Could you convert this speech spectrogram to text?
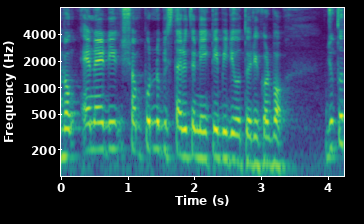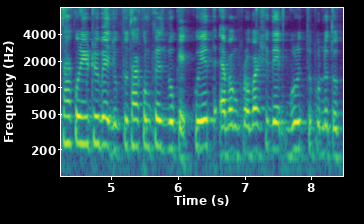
এবং এনআইডির সম্পূর্ণ বিস্তারিত নিয়ে একটি ভিডিও তৈরি করব। যুক্ত থাকুন ইউটিউবে যুক্ত থাকুন ফেসবুকে কুয়েত এবং প্রবাসীদের গুরুত্বপূর্ণ তথ্য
